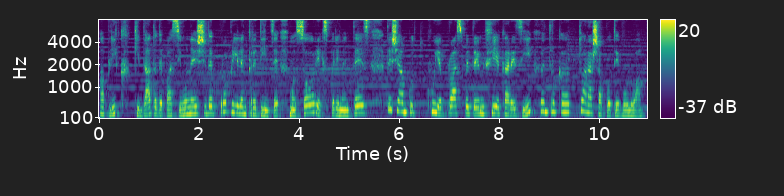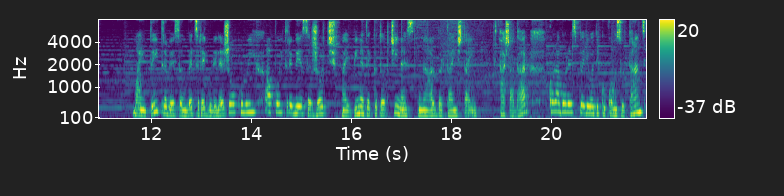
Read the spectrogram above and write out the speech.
Aplic, ghidată de pasiune și de propriile încredințe, măsori, experimentez, deși am cu cuie proaspete în fiecare zi, pentru că doar așa pot evolua. Mai întâi trebuie să înveți regulile jocului, apoi trebuie să joci mai bine decât oricine, spune Albert Einstein. Așadar, colaborez periodic cu consultanți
